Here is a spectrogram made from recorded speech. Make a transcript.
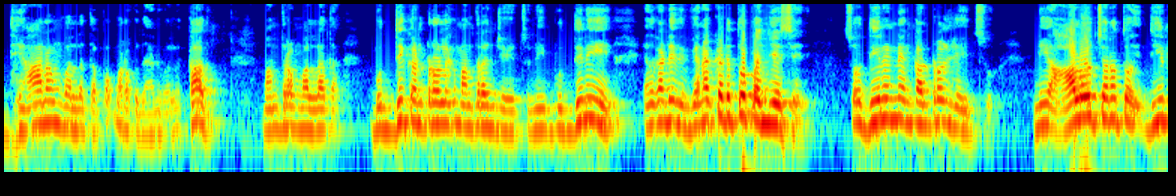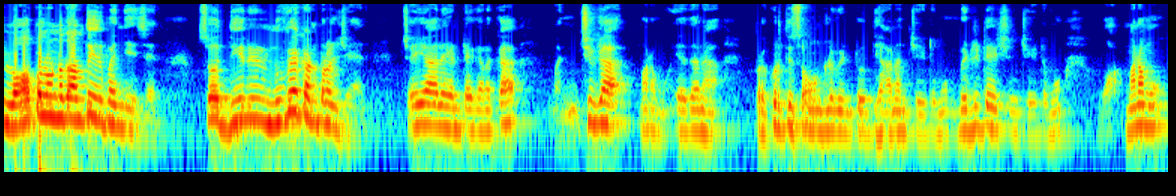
ధ్యానం వల్ల తప్ప మరొక దాని వల్ల కాదు. మంత్రం వల్ల త- బుద్ధి కంట్రోల్కి మంత్రం చేయొచ్చు. నీ బుద్ధిని ఎందుకంటే ఇది వెనకడితో పనిచేసేది. సో దీనిని నేను కంట్రోల్ చేయొచ్చు. నీ ఆలోచనతో దీని లోపల ఉన్నదాంతో ఇది పనిచేసేది. సో దీనిని నువ్వే కంట్రోల్ చేయాలి. చేయాలి అంటే కనుక మంచిగా మనము ఏదైనా ప్రకృతి సౌండ్లు వింటూ ధ్యానం చేయటము మెడిటేషన్ చేయటము మనము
